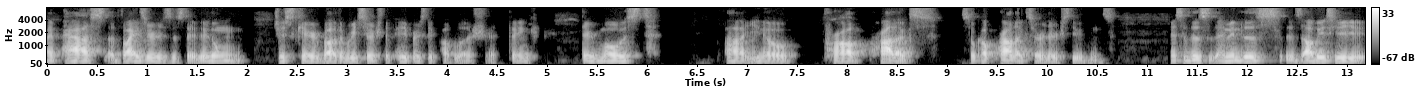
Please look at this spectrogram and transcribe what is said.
my past advisors is that they don't just care about the research, the papers they publish. I think their most, uh, you know, pro- products, so-called products, are their students. And so this, I mean, this is obviously,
